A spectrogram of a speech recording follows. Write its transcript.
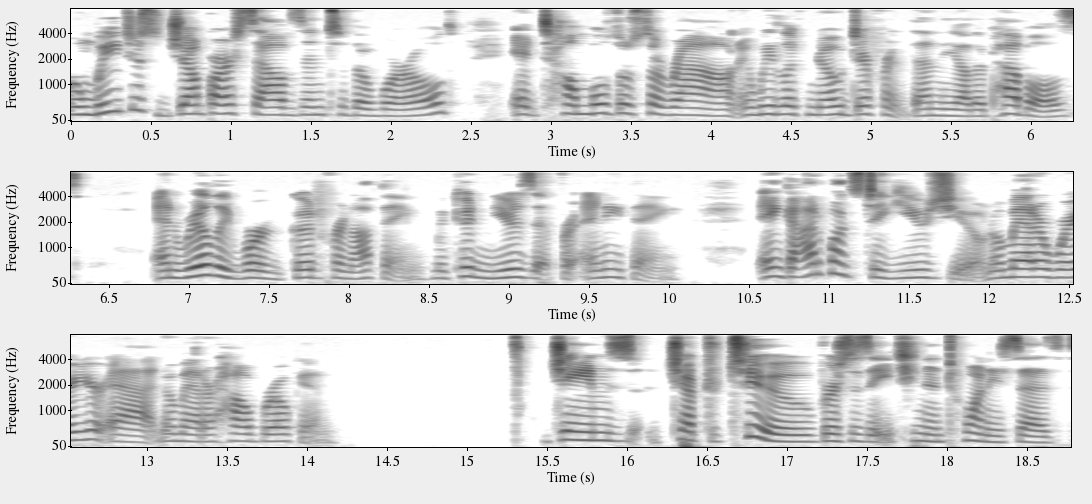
when we just jump ourselves into the world, it tumbles us around and we look no different than the other pebbles. And really, we're good for nothing. We couldn't use it for anything. And God wants to use you no matter where you're at, no matter how broken. James chapter 2, verses 18 and 20 says,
